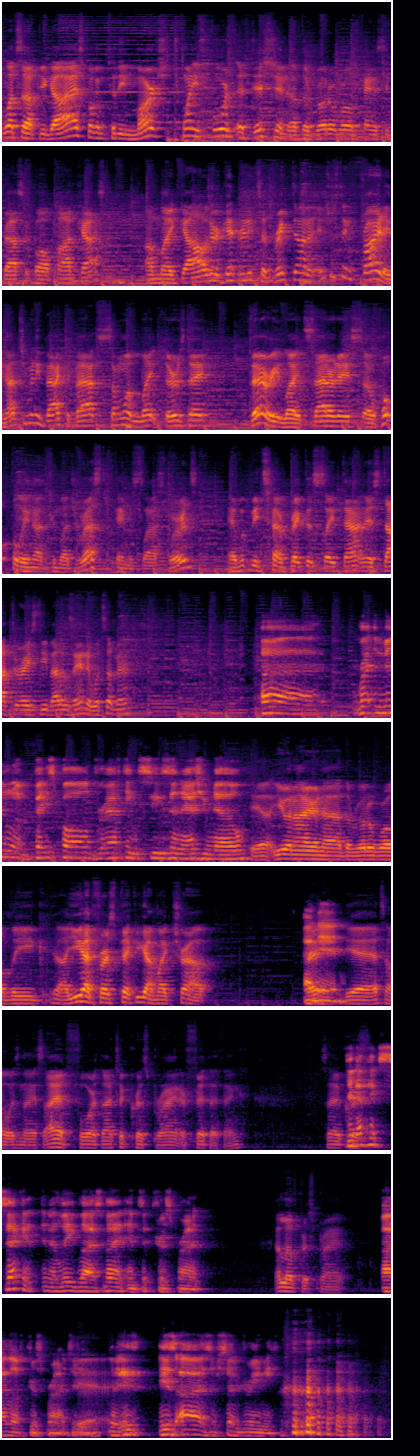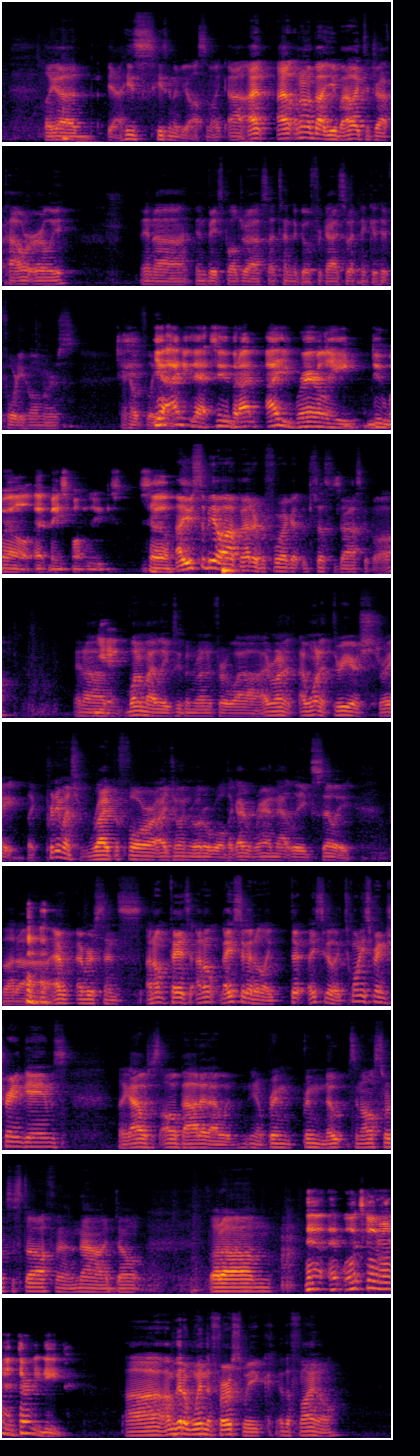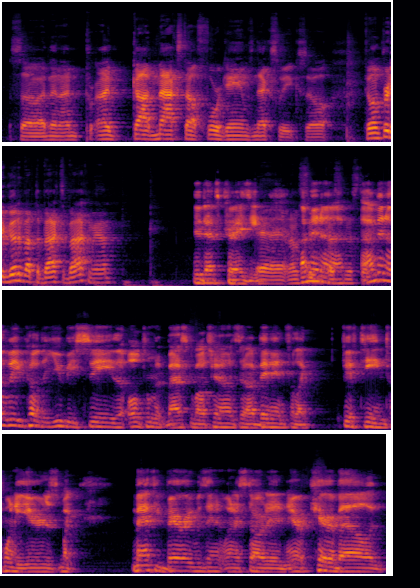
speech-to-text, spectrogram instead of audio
What's up, you guys? Welcome to the March 24th edition of the Rotoworld Fantasy Basketball Podcast. I'm Mike Gallagher, getting ready to break down an interesting Friday. Not too many back-to-backs, somewhat light Thursday, very light Saturday, so hopefully not too much rest. Famous last words. And with me to break this slate down is Dr. Ray Steve Alexander. What's up, man? Uh, right in the middle of baseball drafting season, as you know. Yeah, you and I are in uh, the Rotoworld League. Uh, you had first pick. You got Mike Trout. I did. Yeah, that's always nice. I had fourth. I took Kris Bryant or fifth, I think. So I Did I pick second in a league last night and took Kris Bryant? I love Kris Bryant. I love Kris Bryant too. Yeah. His, his eyes are so dreamy. like, uh, yeah, he's he's gonna be awesome. Like, uh, I I don't know about you, but I like to draft power early. In uh in baseball drafts, I tend to go for guys who I think could hit forty homers, and hopefully, Yeah, I do that too, but I I rarely do well at baseball leagues. So I used to be a lot better before I got obsessed with basketball. And um, Yeah. one of my leagues we've been running for a while. I run it. I won it three years straight. Like pretty much right before I joined Rotoworld. Like I ran that league silly. But uh, ever, ever since I don't pay. I don't. I used to go to like. I used to go to like twenty spring training games. Like I was just all about it. I would you know bring bring notes and all sorts of stuff. And now I don't. But um, now, uh, what's going on in thirty deep? uh, I'm gonna win the first week of the final. So and then I'm I got maxed out four games next week. So feeling pretty good about the back to back, man. Dude, that's crazy. Yeah, I'm I'm in a. I'm in a league called the UBC, the Ultimate Basketball Challenge that I've been in for like 15, 20 years. My Matthew Berry was in it when I started, and Eric Karabell and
